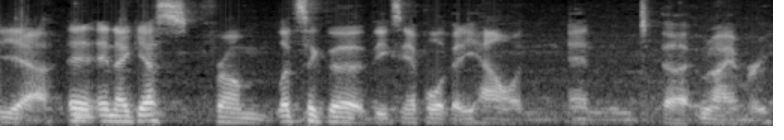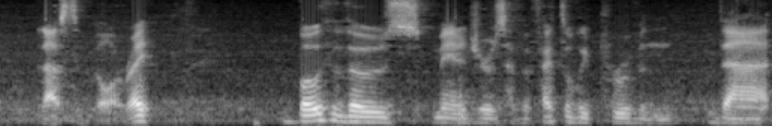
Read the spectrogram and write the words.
Yeah, and, and I guess from let's take the the example of Eddie Howe and, and uh, Unai Emery at Aston Villa, right? Both of those managers have effectively proven that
